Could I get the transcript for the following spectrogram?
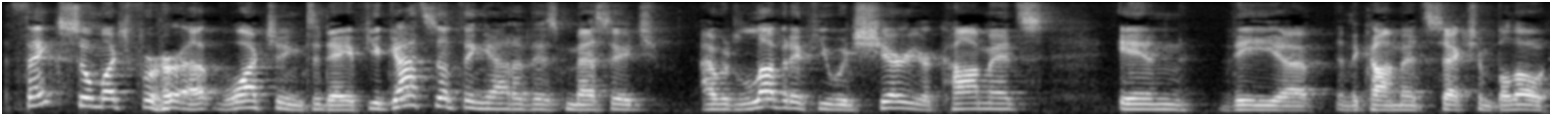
thanks so much for uh, watching today. If you got something out of this message, I would love it if you would share your comments in the uh, in the comments section below.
